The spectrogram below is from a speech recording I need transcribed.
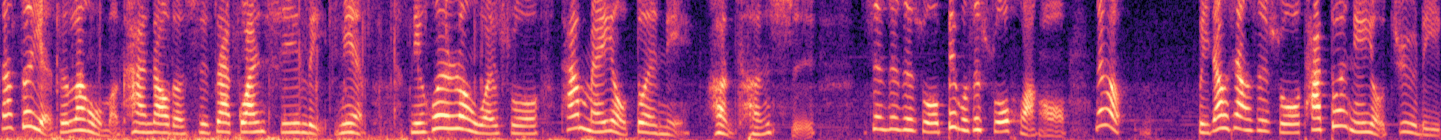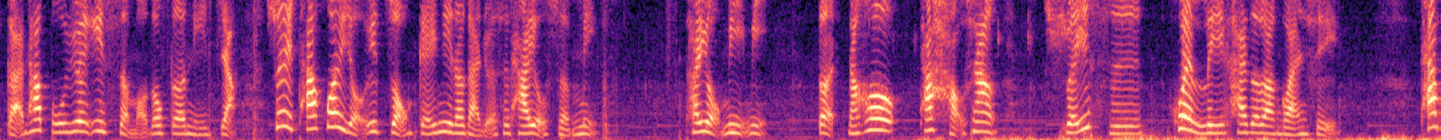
那这也是让我们看到的是，在关系里面。你会认为说他没有对你很诚实，甚至是说并不是说谎哦，那个比较像是说他对你有距离感，他不愿意什么都跟你讲，所以他会有一种给你的感觉是他有神秘，他有秘密，对，然后他好像随时会离开这段关系，他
